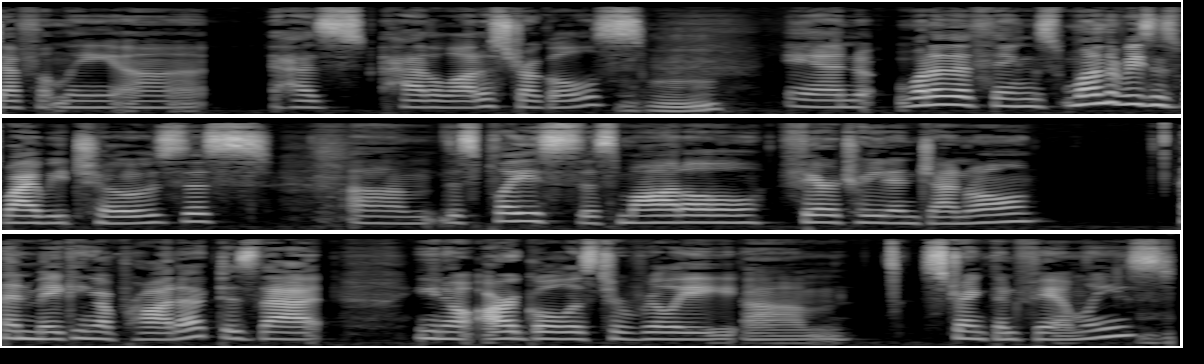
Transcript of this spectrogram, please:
definitely uh, has had a lot of struggles. And one of the things, one of the reasons why we chose this um, this place, this model, fair trade in general, and making a product is that you know our goal is to really um, strengthen families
